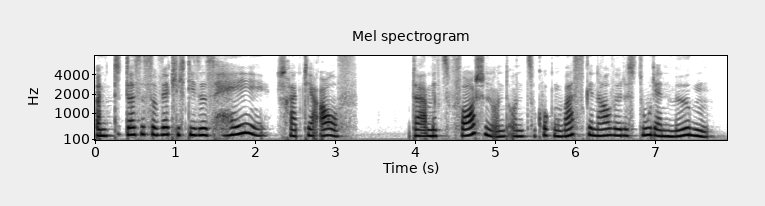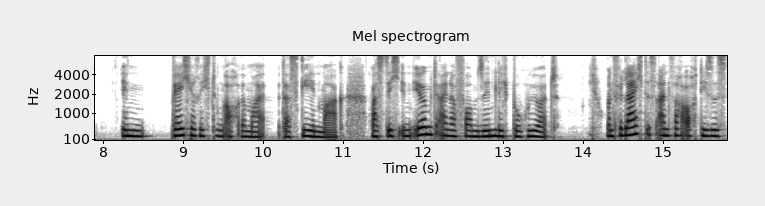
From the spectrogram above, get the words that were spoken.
Und das ist so wirklich dieses, hey, schreib dir auf, damit zu forschen und, und zu gucken, was genau würdest du denn mögen in welche Richtung auch immer das gehen mag, was dich in irgendeiner Form sinnlich berührt. Und vielleicht ist einfach auch dieses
